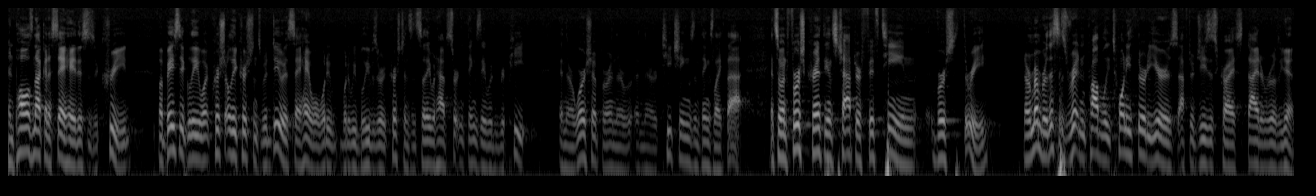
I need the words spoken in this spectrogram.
And Paul's not going to say, hey, this is a creed. But basically, what early Christians would do is say, hey, well, what do, what do we believe as early Christians? And so they would have certain things they would repeat in their worship or in their, in their teachings and things like that. And so in 1 Corinthians chapter 15, verse 3, now remember, this is written probably 20, 30 years after Jesus Christ died and rose again.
